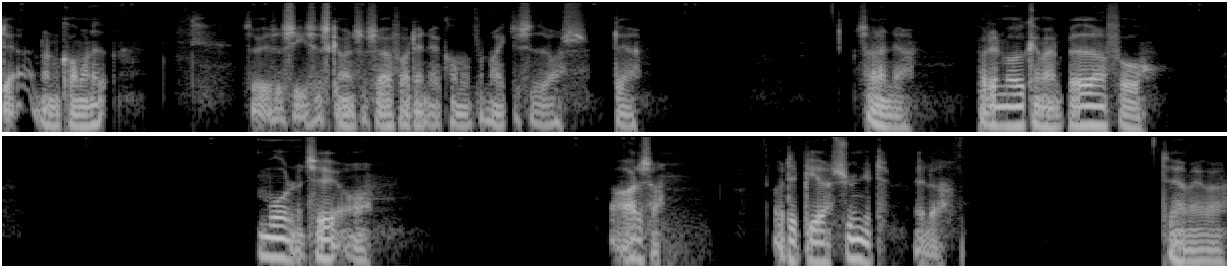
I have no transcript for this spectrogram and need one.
der, når den kommer ned. Så vil jeg så sige, så skal man så sørge for, at den der kommer på den rigtige side også. Der. Sådan der. På den måde kan man bedre få målene til at arte sig. Og det bliver synligt, eller det her med at gøre.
